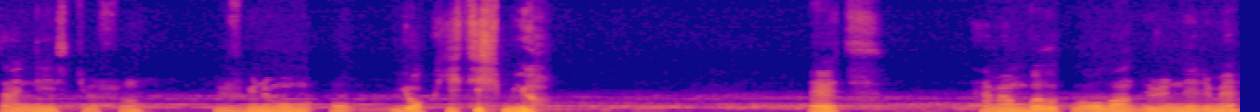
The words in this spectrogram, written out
Sen ne istiyorsun? Üzgünüm o, o yok yetişmiyor. Evet. Hemen balıklı olan ürünlerimi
